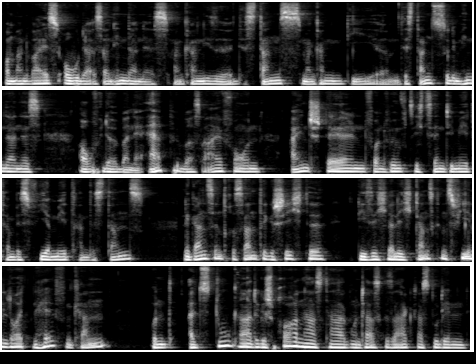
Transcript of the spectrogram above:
und man weiß, oh, da ist ein Hindernis. Man kann diese Distanz, man kann die ähm, Distanz zu dem Hindernis auch wieder über eine App, über das iPhone einstellen von 50 Zentimetern bis 4 Metern Distanz. Eine ganz interessante Geschichte, die sicherlich ganz, ganz vielen Leuten helfen kann. Und als du gerade gesprochen hast, Hagen, und hast gesagt, dass du den,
